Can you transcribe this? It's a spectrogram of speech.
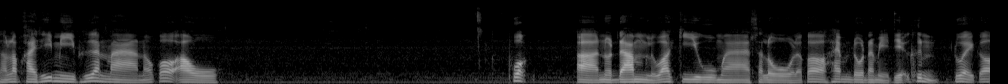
สำหรับใครที่มีเพื่อนมาเนาะก็เอา พวกอ่าหนวดดำหรือว่ากิวมาสโลแล้วก็ให้มันโดนดาเมจเยอะขึ้นด้วยก็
